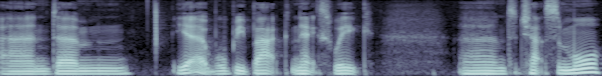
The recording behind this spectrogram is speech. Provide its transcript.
And um, yeah, we'll be back next week um, to chat some more.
